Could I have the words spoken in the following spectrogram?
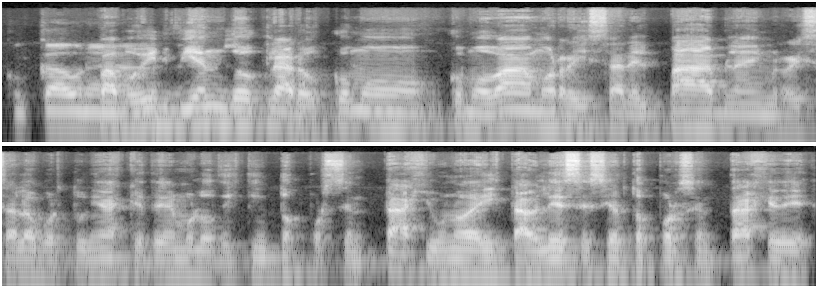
con cada una. Para poder ir viendo, claro, cómo, cómo vamos, revisar el pipeline, revisar las oportunidades que tenemos, los distintos porcentajes. Uno ahí establece ciertos porcentajes de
